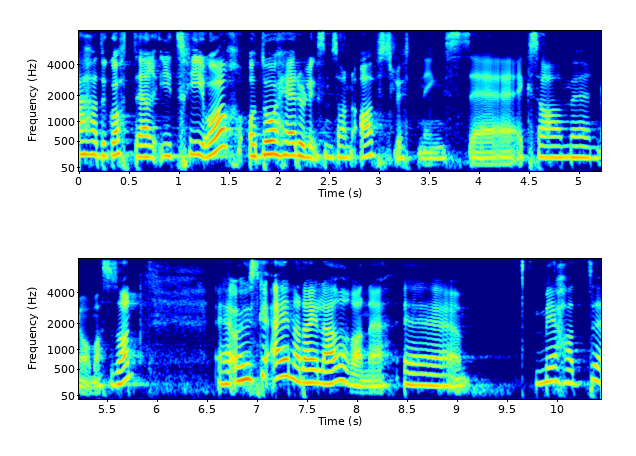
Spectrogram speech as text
jeg hadde gått der i tre år, og da har du liksom sånn avslutningseksamen og masse sånn. Eh, og jeg husker en av de lærerne eh, Vi hadde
